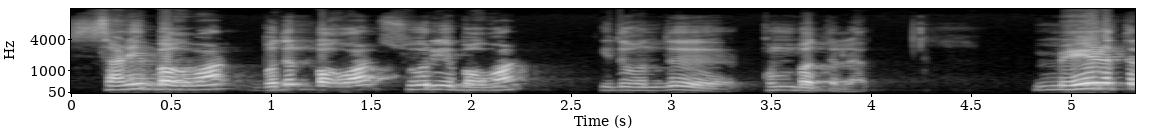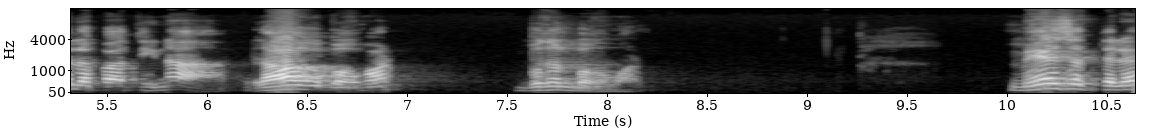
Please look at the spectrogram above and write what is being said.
சனி பகவான் புதன் பகவான் சூரிய பகவான் இது வந்து கும்பத்தில். மேடத்தில் பார்த்தீங்கன்னா ராகு பகவான் புதன் பகவான். மேசத்தில்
